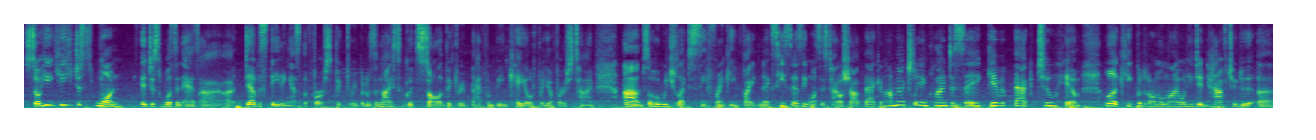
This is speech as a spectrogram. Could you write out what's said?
So he, he just won. It just wasn't as uh, uh, devastating as the first victory, but it was a nice, good, solid victory back from being KO'd for your first time. Um, so who would you like to see Frankie fight next? He says he wants his title shot back, and I'm actually actually inclined to say give it back to him. Look, he put it on the line when he didn't have to, to uh,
